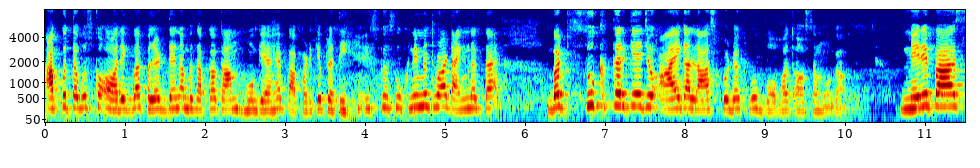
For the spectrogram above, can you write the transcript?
आपको तब उसको और एक बार पलट देना, बस आपका काम हो गया है पापड़ के प्रति। इसको सूखने में थोड़ा टाइम लगता है बट सूख करके जो आएगा लास्ट प्रोडक्ट वो बहुत औसम होगा। मेरे पास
